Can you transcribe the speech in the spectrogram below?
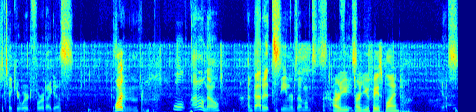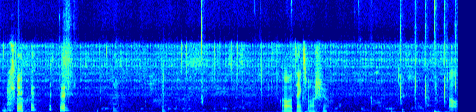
To take your word for it, I guess. What? I'm... Well, I don't know. I'm bad at seeing resemblances. Are you faces. are you face blind? Yes. Oh, thanks, Mashu. Oh,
